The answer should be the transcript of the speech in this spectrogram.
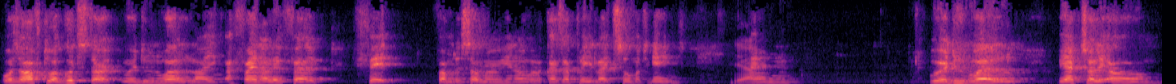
was off to a good start. We are doing well. Like I finally felt fit from the summer, you know, because I played like so much games, Yeah. and we were doing well. We actually um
